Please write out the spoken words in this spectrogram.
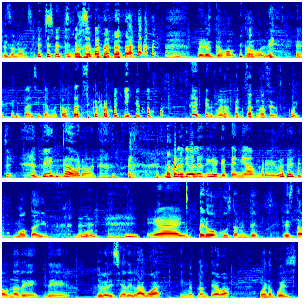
eso no, eso no, eso no. Pero ¿cómo, cómo le...? Mi pancita me acabo de hacer ruido. Espero que eso no se escuche. Bien cabrón. Pero yo les dije que tenía hambre, güey. Mota y... Ay, Pero justamente esta onda de, de... Yo le decía del agua y me planteaba, bueno, pues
